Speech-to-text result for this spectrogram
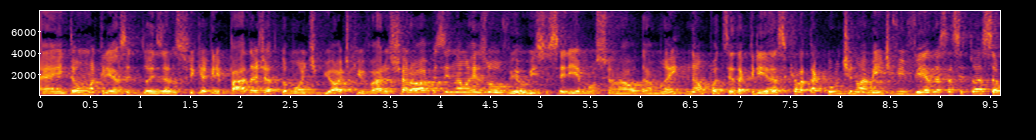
É, então, uma criança de dois anos fica gripada, já tomou antibiótico e vários xaropes e não resolveu. Isso seria emocional da mãe? Não, pode ser da criança que ela está continuamente vivendo essa situação.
